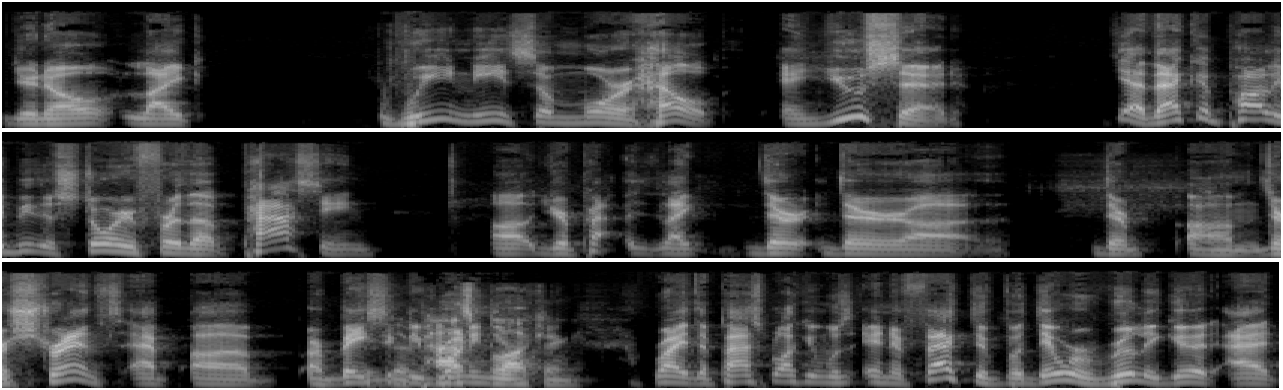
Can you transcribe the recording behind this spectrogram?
You know, like we need some more help. And you said, yeah, that could probably be the story for the passing. Uh, your like their their uh their um their strengths at, uh are basically the pass running blocking. right. The pass blocking was ineffective, but they were really good at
